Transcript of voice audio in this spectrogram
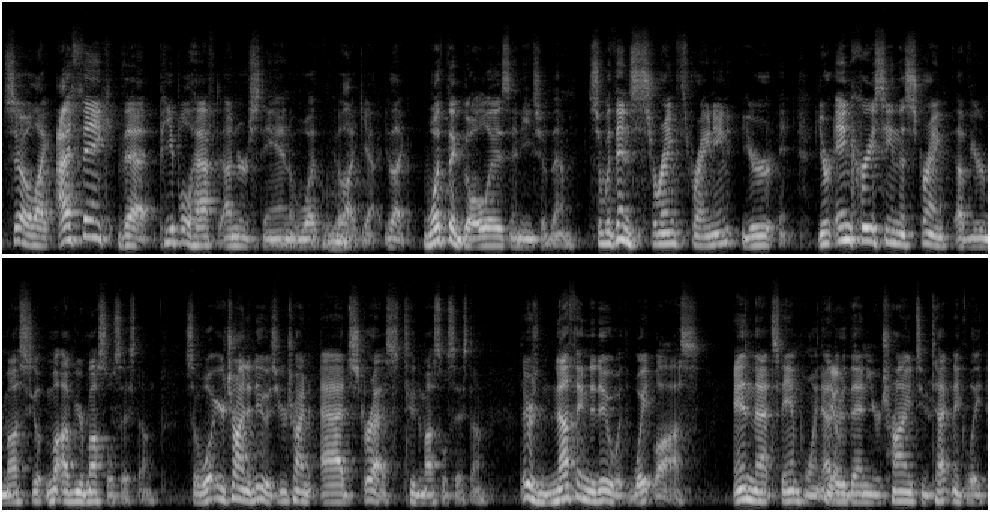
So like I think that people have to understand what like yeah, like what the goal is in each of them. So within strength training, you're you're increasing the strength of your muscle of your muscle system. So what you're trying to do is you're trying to add stress to the muscle system. There's nothing to do with weight loss in that standpoint other Yep. than you're trying to technically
